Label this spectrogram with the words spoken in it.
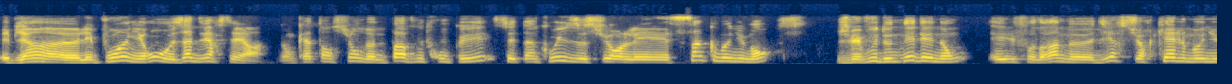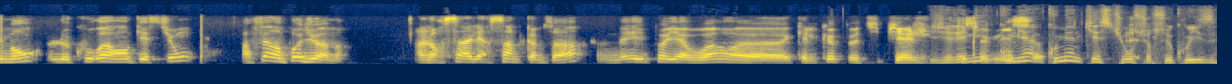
eh bien, euh, les points iront aux adversaires. Donc attention de ne pas vous tromper. C'est un quiz sur les cinq monuments. Je vais vous donner des noms et il faudra me dire sur quel monument le coureur en question a fait un podium. Alors ça a l'air simple comme ça, mais il peut y avoir euh, quelques petits pièges qui Jérémy, se glissent. combien, combien de questions sur ce quiz?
